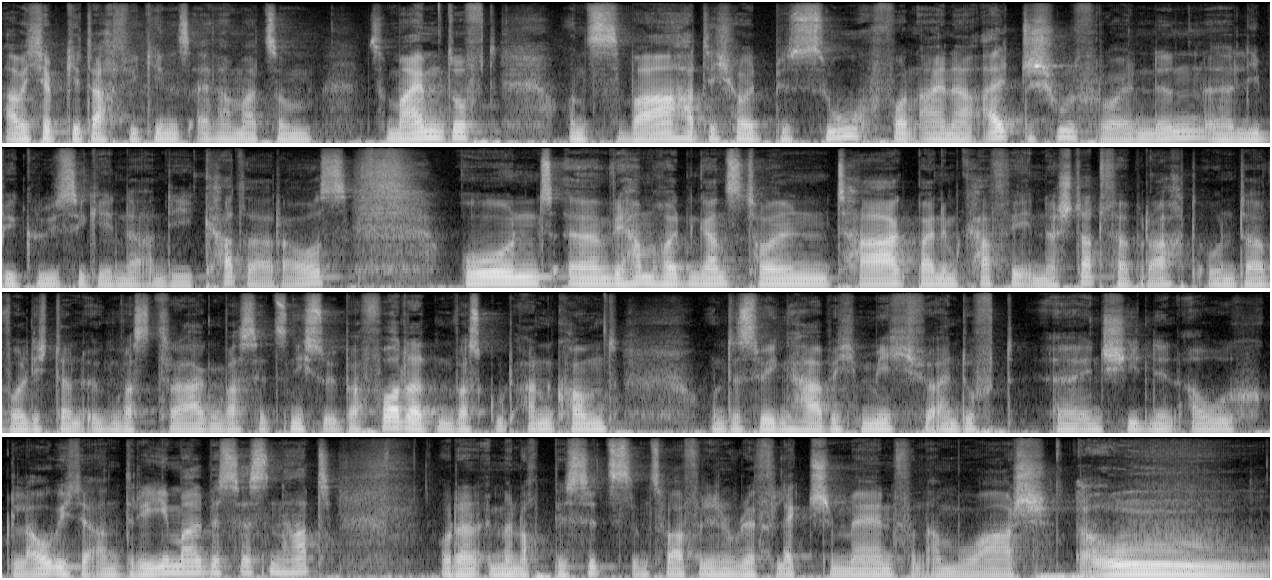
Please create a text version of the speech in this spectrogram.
Aber ich habe gedacht, wir gehen jetzt einfach mal zum, zu meinem Duft. Und zwar hatte ich heute Besuch von einer alten Schulfreundin. Äh, liebe Grüße gehen da an die Katha raus. Und äh, wir haben heute einen ganz tollen Tag bei einem Kaffee in der Stadt verbracht. Und da wollte ich dann irgendwas tragen, was jetzt nicht so überfordert und was gut ankommt. Und deswegen habe ich mich für einen Duft äh, entschieden, den auch, glaube ich, der André mal besessen hat oder immer noch besitzt, und zwar für den Reflection Man von Amouage. Oh.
